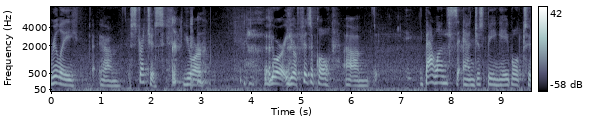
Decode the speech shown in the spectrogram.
really um, stretches your your your physical um, balance and just being able to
